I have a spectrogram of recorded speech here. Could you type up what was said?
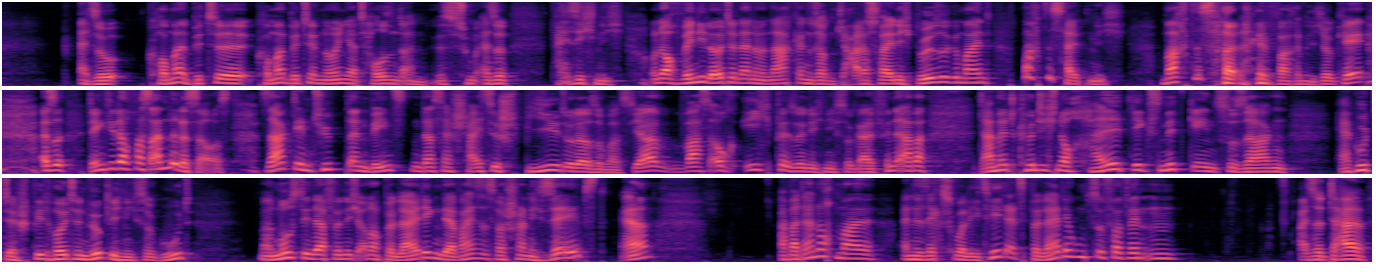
also komm mal bitte, komm mal bitte im neuen Jahrtausend an. Ist schon, also, weiß ich nicht. Und auch wenn die Leute dann im Nachgang sagen, ja, das war ja nicht böse gemeint, macht es halt nicht. Macht es halt einfach nicht, okay? Also, denkt dir doch was anderes aus. Sagt dem Typ dann wenigstens, dass er scheiße spielt oder sowas, ja? Was auch ich persönlich nicht so geil finde, aber damit könnte ich noch halbwegs mitgehen zu sagen, ja gut, der spielt heute wirklich nicht so gut. Man muss den dafür nicht auch noch beleidigen, der weiß es wahrscheinlich selbst, ja? Aber dann nochmal eine Sexualität als Beleidigung zu verwenden, also da,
